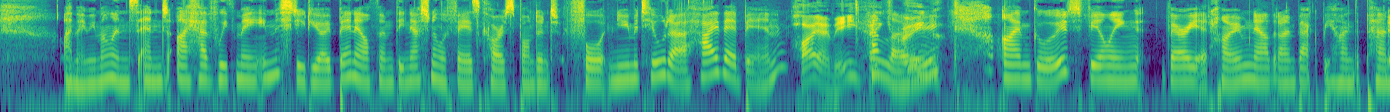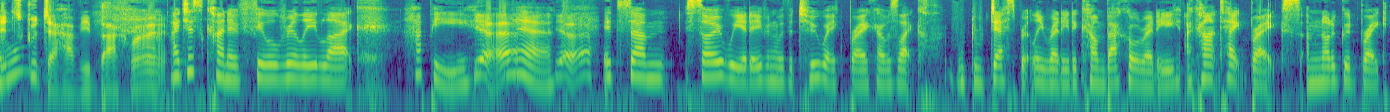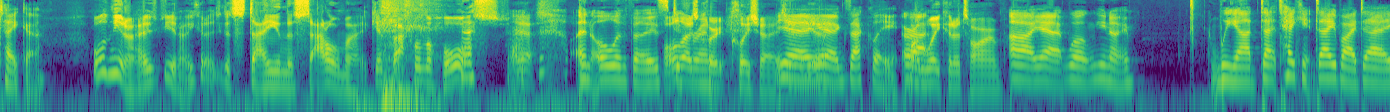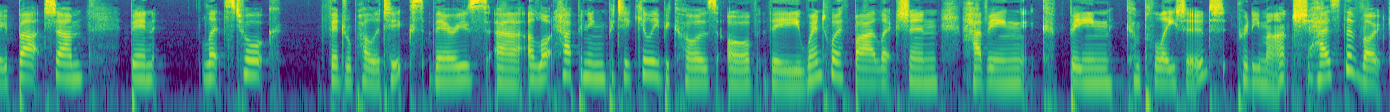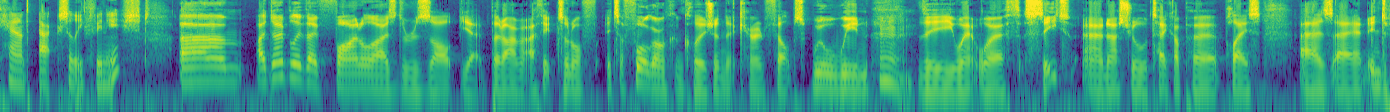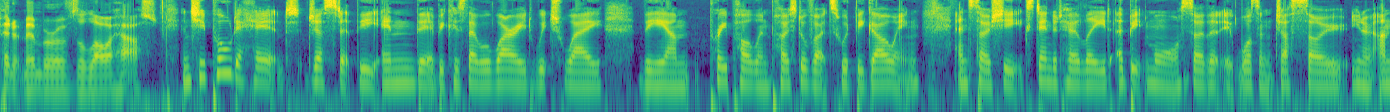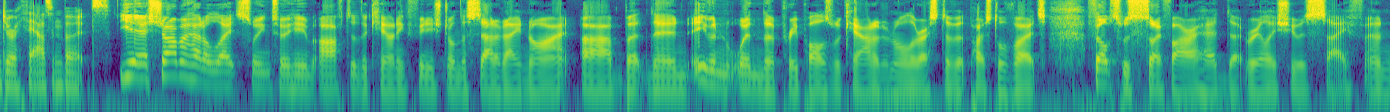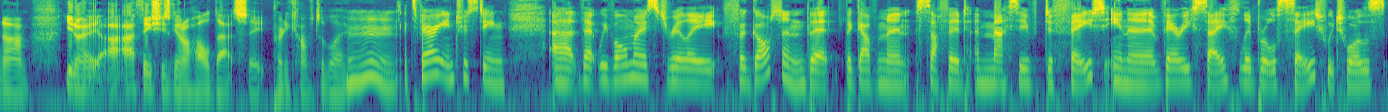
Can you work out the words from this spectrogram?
I'm Amy Mullins, and I have with me in the studio Ben Eltham, the National Affairs correspondent for New Matilda. Hi there, Ben. Hi, Amy. Hello. I'm good, feeling very at home now that I'm back behind the panel. It's good to have you back, mate. I just kind of feel really like happy. Yeah. Yeah. Yeah. It's um so weird even with a 2 week break I was like desperately ready to come back already. I can't take breaks. I'm not a good break taker. Well, you know, you know, you could, stay in the saddle, mate. Get back on the horse. yes, and all of those, all different... those cliches. Yeah, yeah, yeah exactly. All One right. week at a time. Ah, uh, yeah. Well, you know, we are da- taking it day by day. But um, Ben, let's talk federal politics. There is uh, a lot happening, particularly because of the Wentworth by election having been completed pretty much. Has the vote count actually finished? Um, I don't believe they've finalised the result yet, but um, I think it's, an off, it's a foregone conclusion that Kerryn Phelps will win mm. the Wentworth seat and uh, she'll take up her place as an independent member of the lower house. And she pulled ahead just at the end there because they were worried which way the um, pre poll and postal votes would be going. And so she extended her lead a bit more so that it wasn't just so, you know, under a thousand votes. Yeah, Sharma had a late swing to him after the counting finished on the Saturday night. Uh, but then, even when the pre polls were counted and all the rest of it, postal votes, Phelps was so far ahead that really she was safe. And, um, you know, I, I, think she's going to hold that seat pretty comfortably. Mm, it's very interesting uh, that we've almost really forgotten that the government suffered a massive defeat in a very safe Liberal seat, which was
